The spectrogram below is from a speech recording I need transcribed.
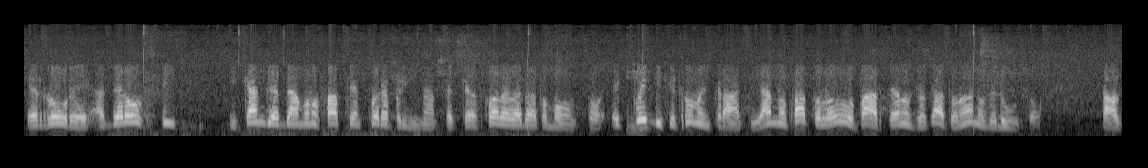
errore a De Rossi, i cambi andavano fatti ancora prima perché la squadra aveva dato molto e quelli che sono entrati hanno fatto la loro parte, hanno giocato, non hanno deluso, tal-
